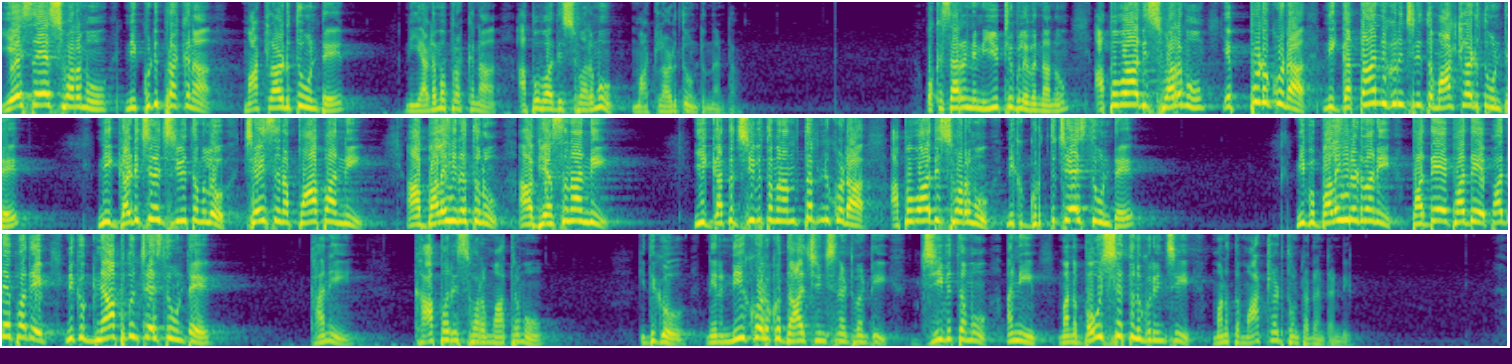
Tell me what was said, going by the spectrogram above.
ఏసయ స్వరము నీ కుడి ప్రక్కన మాట్లాడుతూ ఉంటే నీ ఎడమ ప్రక్కన అపవాది స్వరము మాట్లాడుతూ ఉంటుందంట. ఒకసారి నేను యూట్యూబ్లో విన్నాను. అపవాది స్వరము ఎప్పుడు కూడా నీ గతాన్ని గురించి నీతో మాట్లాడుతూ ఉంటే నీ గడిచిన జీవితంలో చేసిన పాపాన్ని ఆ బలహీనతను ఆ వ్యసనాన్ని ఈ గత జీవితం అంతటిని కూడా అపవాది స్వరము నీకు గుర్తు చేస్తూ ఉంటే నీవు బలహీనుడు అని పదే పదే పదే పదే నీకు జ్ఞాపకం చేస్తూ ఉంటే కానీ కాపరి స్వరం మాత్రము ఇదిగో నేను నీ కొరకు దాచించినటువంటి జీవితము అని మన భవిష్యత్తును గురించి మనతో మాట్లాడుతుంటాడంటండి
